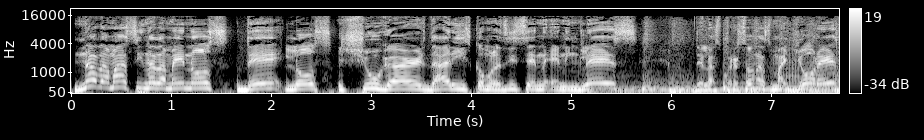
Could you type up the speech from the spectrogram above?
nada más y nada menos de los sugar daddies, como les dicen en inglés, de las personas mayores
